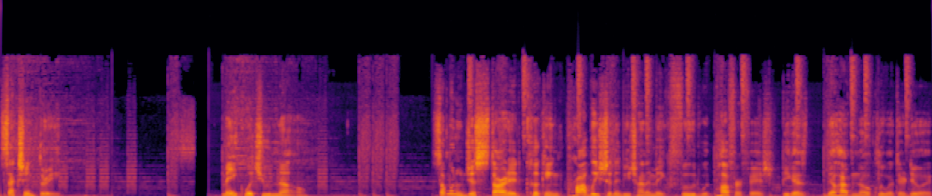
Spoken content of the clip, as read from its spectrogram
Section 3 Make what you know. Someone who just started cooking probably shouldn't be trying to make food with pufferfish because they'll have no clue what they're doing.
